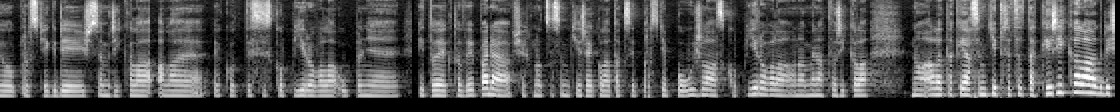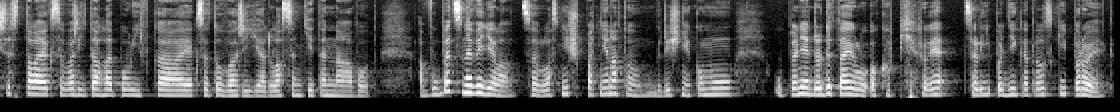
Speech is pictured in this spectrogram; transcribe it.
Jo, prostě když jsem říkala, ale jako ty si skopírovala úplně i to, jak to vypadá, všechno, co jsem ti řekla, tak si prostě použila, skopírovala. Ona mi na to říkala, no ale tak já jsem ti přece taky říkala, když se stala, jak se vaří tahle polívka, jak se to vaří a dala jsem ti ten návod. A vůbec neviděla, co je vlastně špatně na tom, když někomu úplně do detailu okopíruje celý podnikatelský projekt.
